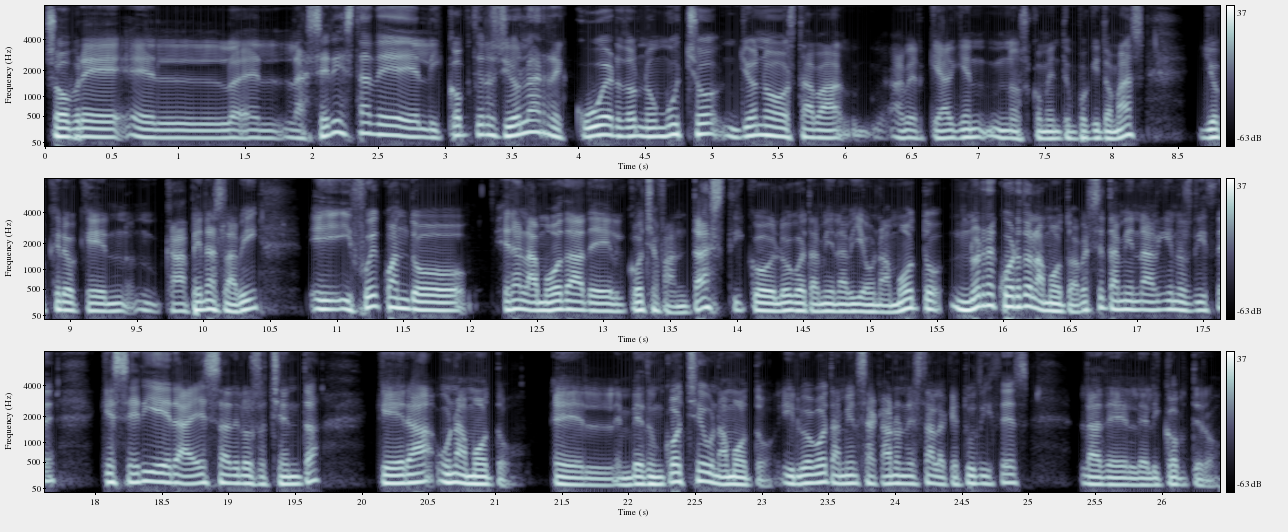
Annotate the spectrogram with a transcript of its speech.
Sobre la serie esta de helicópteros, yo la recuerdo, no mucho, yo no estaba, a ver, que alguien nos comente un poquito más, yo creo que apenas la vi, y, fue cuando era la moda del coche fantástico, y luego también había una moto, no recuerdo la moto, a ver si también alguien nos dice qué serie era esa de los 80, que era una moto, el, en vez de un coche, una moto, y luego también sacaron esta, la que tú dices, la del helicóptero.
